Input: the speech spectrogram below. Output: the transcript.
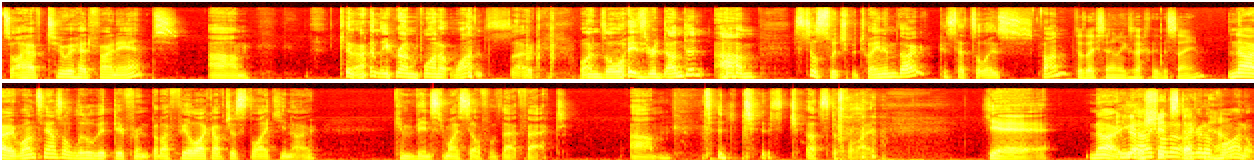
So I have two headphone amps. Um, can only run one at once, so one's always redundant. Um, still switch between them though, because that's always fun. Do they sound exactly the same? No, one sounds a little bit different, but I feel like I've just like you know convinced myself of that fact um, to just justify it. Yeah. No, You yeah, got a I shit got a, stack I got a now? vinyl.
